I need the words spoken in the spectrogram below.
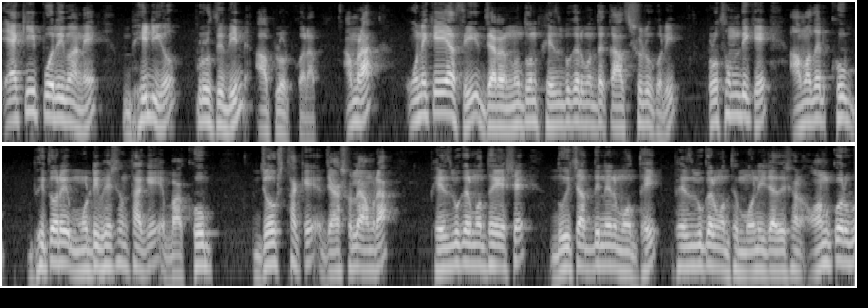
একই পরিমাণে ভিডিও প্রতিদিন আপলোড করা। আমরা অনেকেই আছি যারা নতুন ফেসবুকের মধ্যে কাজ শুরু করি, প্রথম দিকে আমাদের খুব ভিতরে মোটিভেশন থাকে বা খুব জোশ থাকে যে আসলে আমরা ফেসবুকের মধ্যে এসে দুই চার দিনের মধ্যেই ফেসবুকের মধ্যে মনিটাইজেশন অন করব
